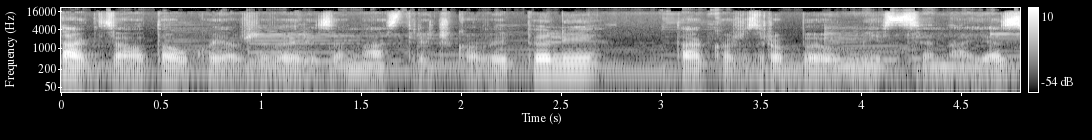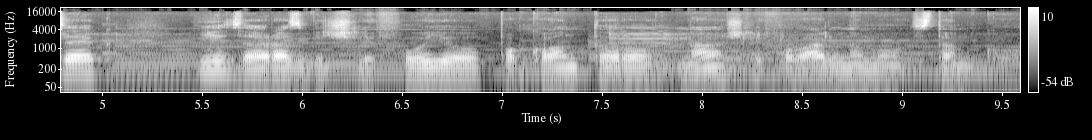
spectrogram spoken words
Так, заготовку я вже вирізав на стрічковій пилі, також зробив місце на язик і зараз відшліфую по контуру на шліфувальному станку.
